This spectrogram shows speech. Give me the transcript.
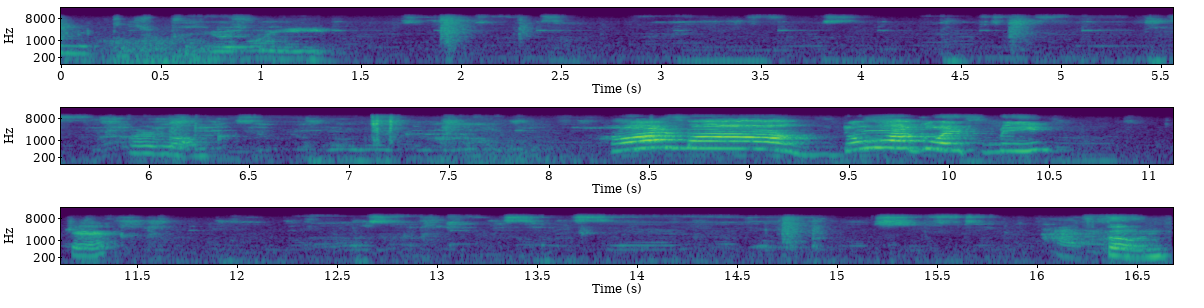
You guys want to eat? Hard long. Hard long! Don't walk away from me, jerk. Phone.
